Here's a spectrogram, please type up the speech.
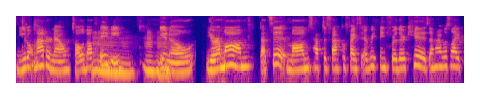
you don't matter now. It's all about the baby. Mm-hmm. mm-hmm. You know, you're a mom. That's it. Moms have to sacrifice everything for their kids. And I was like,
